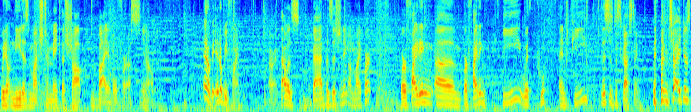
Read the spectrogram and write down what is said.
we don't need as much to make the shop viable for us, you know. It'll be, it'll be fine. All right, that was bad positioning on my part. We're fighting, um, we're fighting P with poop and pee. This is disgusting. I'm I just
